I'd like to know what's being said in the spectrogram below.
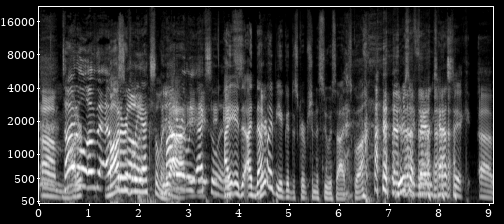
Title of the episode. Moderately excellent. Moderately Yeah, it- it- excellent. I, it, I, that There- might be a good description of Suicide Squad. There's a fantastic uh,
